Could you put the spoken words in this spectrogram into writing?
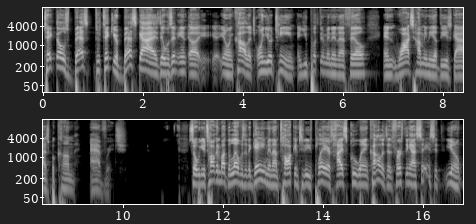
Take those best, take your best guys that was in, in uh, you know, in college on your team, and you put them in NFL, and watch how many of these guys become average. So when you're talking about the levels of the game, and I'm talking to these players, high school and college, the first thing I say is, that, you know,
